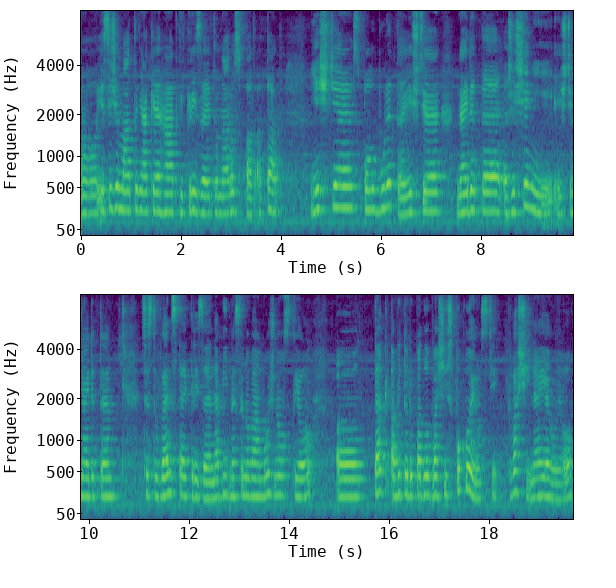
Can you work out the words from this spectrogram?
Uh, jestliže máte nějaké hádky, krize, je to na rozpad a tak, ještě spolu budete, ještě najdete řešení, ještě najdete cestu ven z té krize, nabídne se nová možnost, jo, uh, tak, aby to dopadlo k vaší spokojenosti, k vaší, ne jeho, jo.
